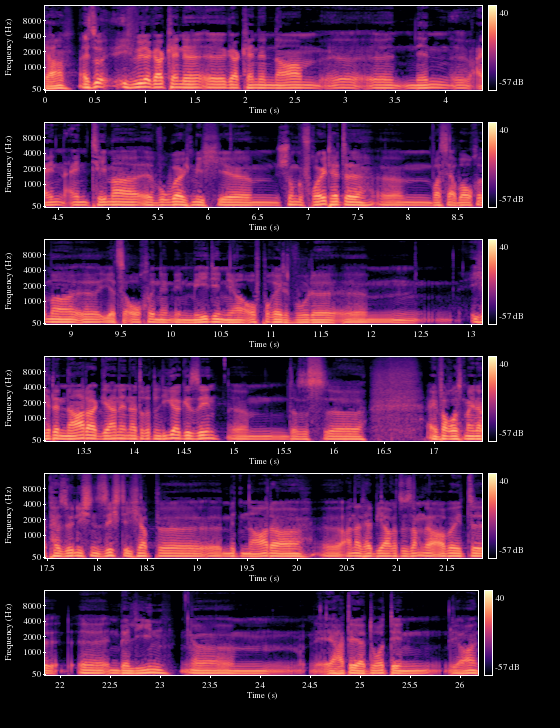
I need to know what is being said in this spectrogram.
ja, also ich will da gar keine äh, gar keine Namen äh, äh, nennen. Äh, ein ein Thema, äh, worüber ich mich ähm, schon gefreut hätte, ähm, was ja aber auch immer äh, jetzt auch in, in den Medien ja aufbereitet wurde. Ähm, ich hätte Nada gerne in der dritten Liga gesehen. Ähm, das ist äh, einfach aus meiner persönlichen Sicht. Ich habe äh, mit Nada äh, anderthalb Jahre zusammengearbeitet äh, in Berlin. Ähm, er hatte ja dort den, ja,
